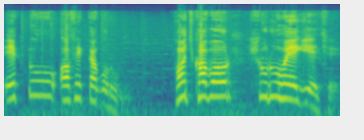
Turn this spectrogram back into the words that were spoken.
একটু অপেক্ষা করুন। খোঁজ খবর শুরু হয়ে গিয়েছে।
